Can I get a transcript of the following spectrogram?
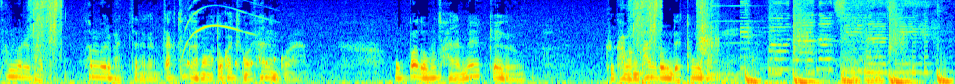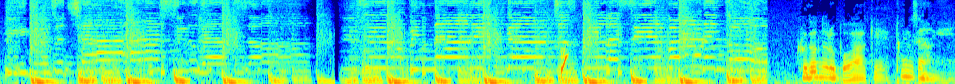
선물을 받, 선물을 받잖아. 그럼 짝퉁 가방 똑같은 거 사는 거야. 오빠 너무 잘 멜게. 그럼 그 가방 판 돈 내 통장에. 그 돈으로 뭐 하게? 통장에.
